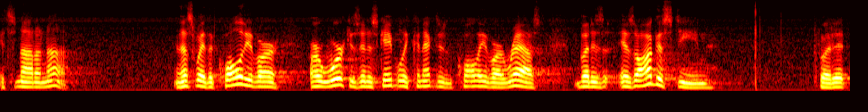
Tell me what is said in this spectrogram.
it's not enough. And that's why the quality of our, our work is inescapably connected to the quality of our rest. But as, as Augustine put it,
